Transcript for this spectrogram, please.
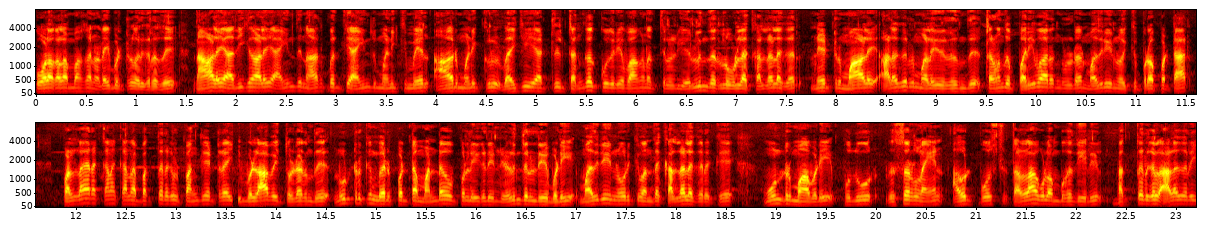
கோலாகலமாக நடைபெற்று வருகிறது. நாளை அதிகாலை ஐந்து நாற்பத்தி ஐந்து மணிக்கு மேல் ஆறு மணிக்குள் வைகை ஆற்றில் தங்க குதிரை வாகனத்தில் எழுந்தருள் உள்ள கள்ளழகர் நேற்று மாலை அழகர் மலையிலிருந்து தனது பரிவாரங்களுடன் மதுரை நோக்கி புறப்பட்டார். பல்லாயிரக்கணக்கான பக்தர்கள் பங்கேற்ற இவ்விழாவை தொடர்ந்து நூற்றுக்கும் மேற்பட்ட மண்டப பள்ளிகளில் எழுந்தருளியபடி மதுரையை நோக்கி வந்த கள்ளழகருக்கு மூன்று Mavadi Pudur reserve line out post Tallakulam பகுதிகளில் பக்தர்கள் அழகரை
